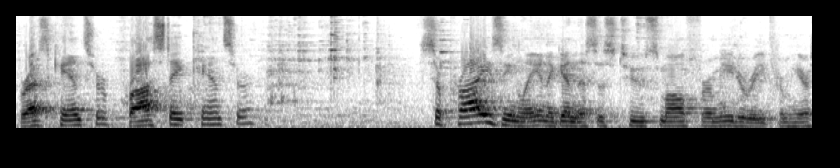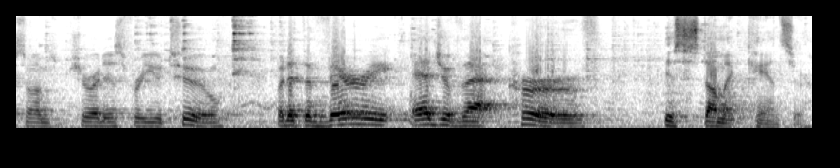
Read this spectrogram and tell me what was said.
breast cancer, prostate cancer? Surprisingly, and again, this is too small for me to read from here, so I'm sure it is for you too, but at the very edge of that curve is stomach cancer.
